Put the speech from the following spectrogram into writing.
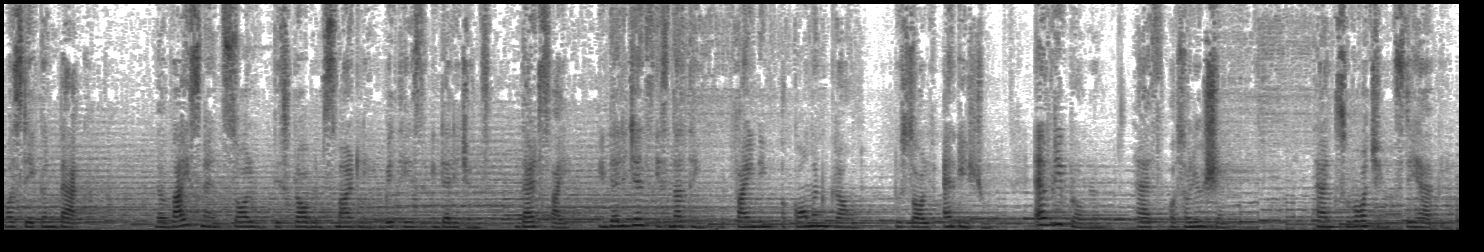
was taken back. The wise man solved this problem smartly with his intelligence. That's why intelligence is nothing but finding a common ground to solve an issue. Every problem has a solution. Thanks for watching. Stay happy.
